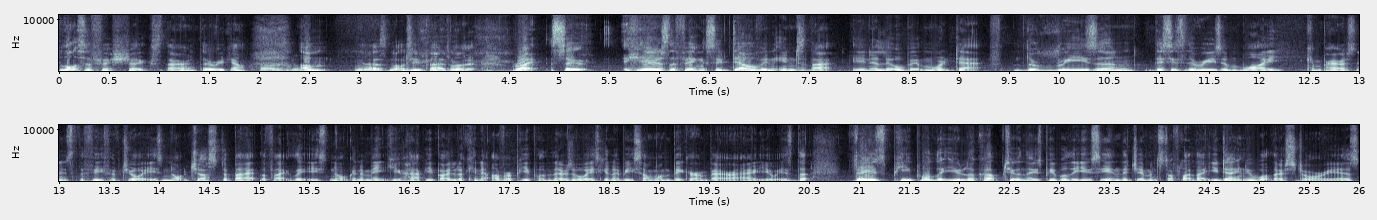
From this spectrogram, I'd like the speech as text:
Lots of fish jokes there. There we go. That was good. Um, yeah, it's not too bad, was it? Right. So here's the thing. So delving into that in a little bit more depth, the reason this is the reason why comparison is the thief of joy. Is not just about the fact that it's not going to make you happy by looking at other people and there's always going to be someone bigger and better at you. Is that those people that you look up to and those people that you see in the gym and stuff like that you don't know what their story is.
